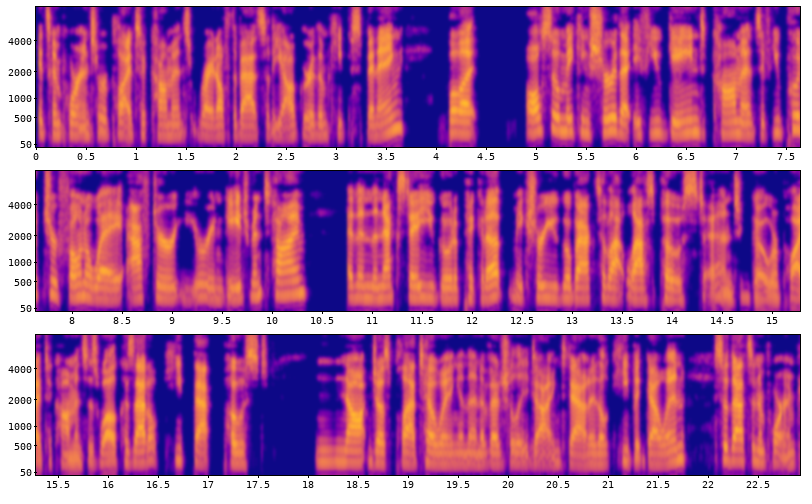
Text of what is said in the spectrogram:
it's important to reply to comments right off the bat so the algorithm keeps spinning. But also making sure that if you gained comments, if you put your phone away after your engagement time, and then the next day you go to pick it up, make sure you go back to that last post and go reply to comments as well, because that'll keep that post not just plateauing and then eventually dying down. It'll keep it going. So that's an important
